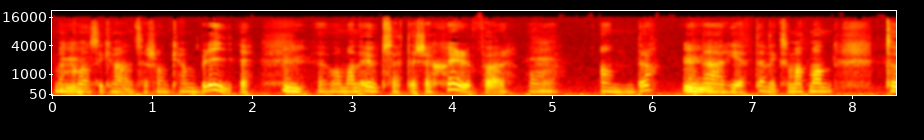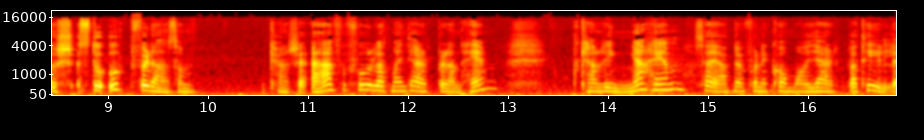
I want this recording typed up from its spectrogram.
Med Mm. konsekvenser som kan bli. Mm. Eh, Vad man utsätter sig själv för. Och andra i Mm. närheten. Liksom. Att man törs stå upp för den som kanske är för full. Att man hjälper den hem. Kan ringa hem. Säga att nu får ni komma och hjälpa till.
